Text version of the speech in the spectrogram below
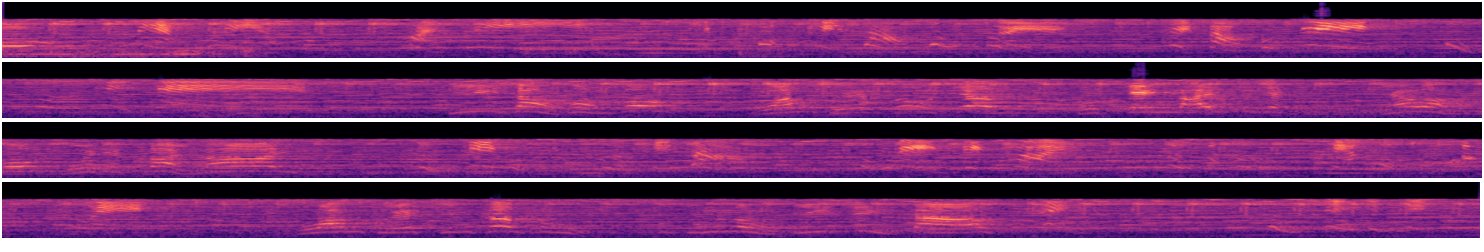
两袖寒衣，奉命到宫阙，醉倒宫中不知机戒。一到皇宫，王爵受惊，我赶来之际，两皇宫已经灾难。如今是天道，兄弟分开，四兄弟将我放出来。王爵心口痛，总弄不知道，不信兄弟。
